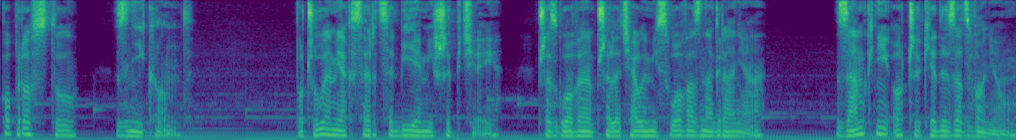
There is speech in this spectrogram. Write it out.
Po prostu znikąd. Poczułem, jak serce bije mi szybciej przez głowę przeleciały mi słowa z nagrania. Zamknij oczy, kiedy zadzwonią.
